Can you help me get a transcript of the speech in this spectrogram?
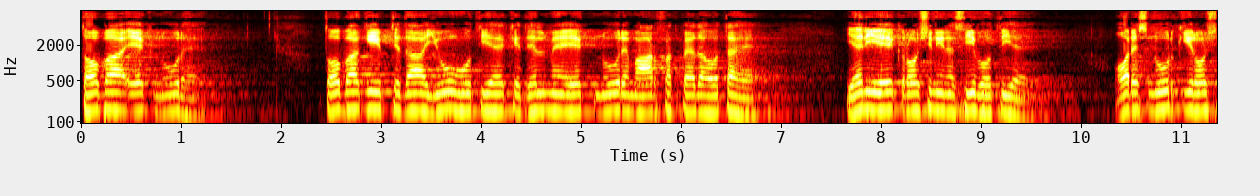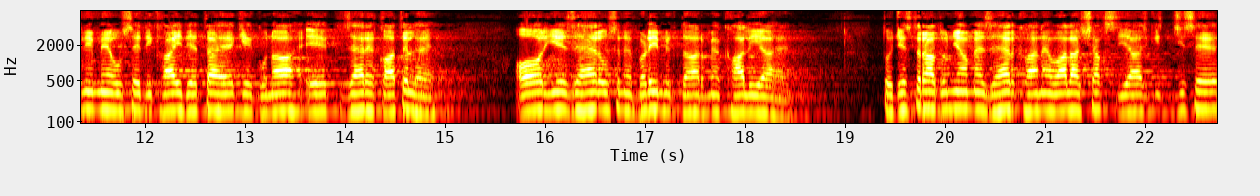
توبہ ایک نور ہے۔ توبہ کی ابتدا یوں ہوتی ہے کہ دل میں ایک نور معرفت پیدا ہوتا ہے یعنی ایک روشنی نصیب ہوتی ہے۔ اور اس نور کی روشنی میں اسے دکھائی دیتا ہے کہ گناہ ایک زہر قاتل ہے اور یہ زہر اس نے بڑی مقدار میں کھا لیا ہے۔ تو جس طرح دنیا میں زہر کھانے والا شخص یا جسے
